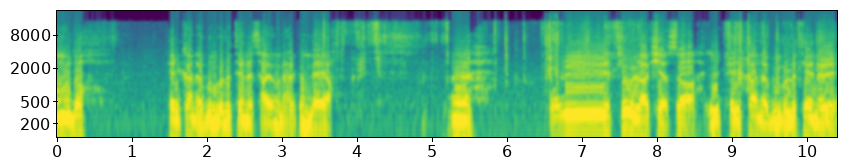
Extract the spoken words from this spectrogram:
오늘도 페리칸 어분 글루텐을 사용을 할 건데요. 어, 올 겨울 낚시에서 이 페리칸 어분 글루텐을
